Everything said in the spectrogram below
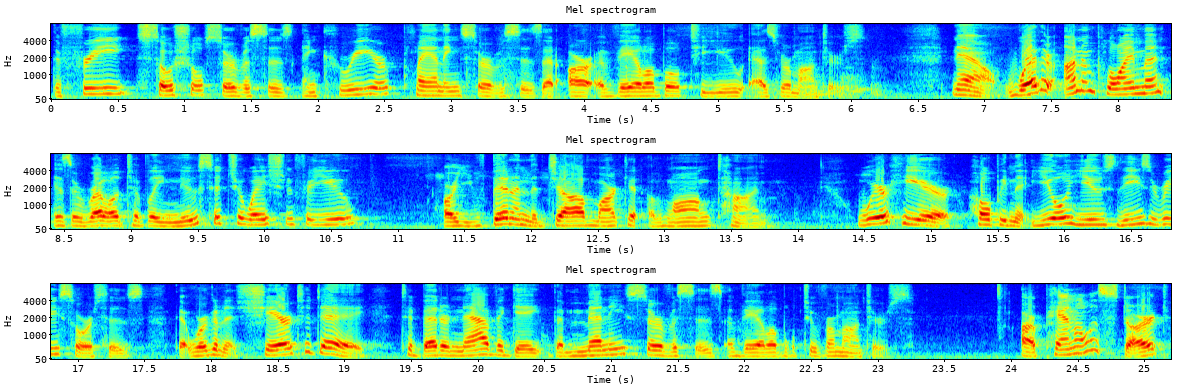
the free social services and career planning services that are available to you as Vermonters. Now, whether unemployment is a relatively new situation for you or you've been in the job market a long time, we're here hoping that you'll use these resources that we're going to share today to better navigate the many services available to Vermonters. Our panelists start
